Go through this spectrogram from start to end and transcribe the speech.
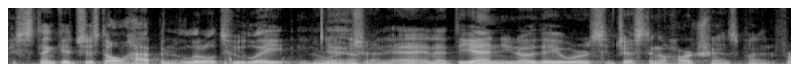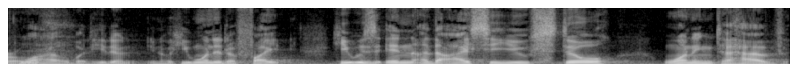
I just think it just all happened a little too late, you know. Yeah. And, and, at the end, you know, they were suggesting a heart transplant for a Oof. while, but he didn't. You know, he wanted to fight. He was in the ICU, still wanting to have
